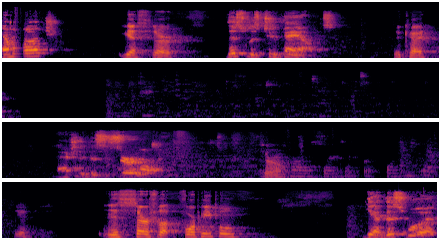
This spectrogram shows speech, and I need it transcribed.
How much? Yes, sir. This was two pounds. Okay. Actually, this is sirloin. Sir. Yeah. This serves what, four people? Yeah, this would.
